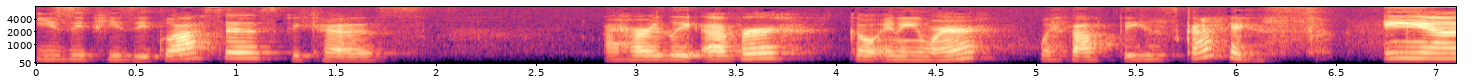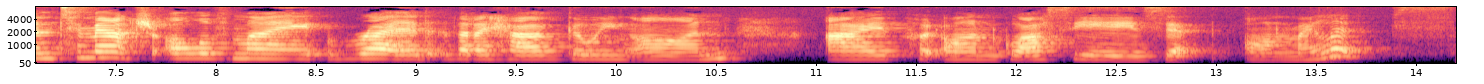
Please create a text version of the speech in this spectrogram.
Easy Peasy glasses because I hardly ever go anywhere without these guys. And to match all of my red that I have going on, I put on Glossier Zip on my lips.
